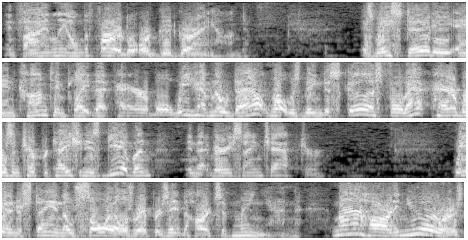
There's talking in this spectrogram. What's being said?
and finally on the fertile or good ground. As we study and contemplate that parable, we have no doubt what was being discussed, for that parable's interpretation is given in that very same chapter. We understand those soils represent the hearts of men. My heart and yours.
